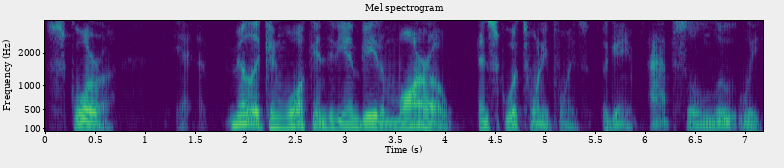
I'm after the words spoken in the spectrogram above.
scorer. Miller can walk into the NBA tomorrow and score 20 points a game. Absolutely.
